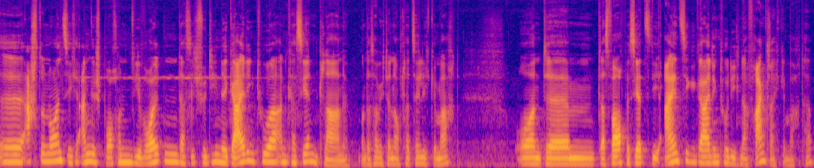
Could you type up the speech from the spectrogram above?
äh, 98 angesprochen, die wollten, dass ich für die eine Guiding-Tour an Kassierten plane. Und das habe ich dann auch tatsächlich gemacht. Und ähm, das war auch bis jetzt die einzige Guiding-Tour, die ich nach Frankreich gemacht habe.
